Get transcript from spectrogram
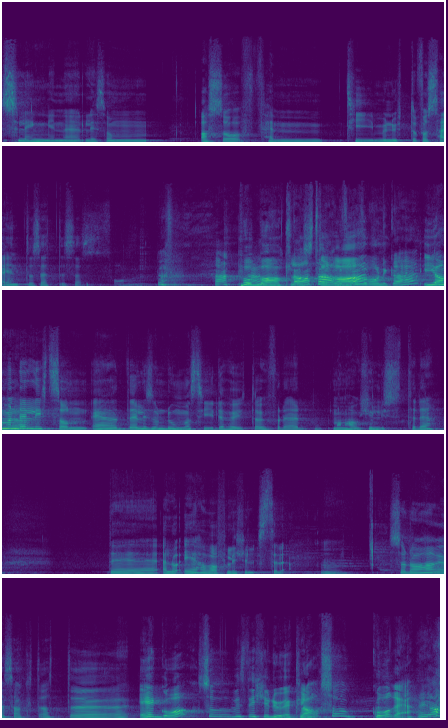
slengende liksom Altså fem-ti minutter for seint å sette seg sånn på bakerste rad. Ja, men det er litt sånn Det er liksom dumt å si det høyt òg, for det, man har jo ikke lyst til det. det. Eller jeg har i hvert fall ikke lyst til det. Mm. Så da har jeg sagt at uh, jeg går. Så hvis ikke du er klar, så går jeg. Ja.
